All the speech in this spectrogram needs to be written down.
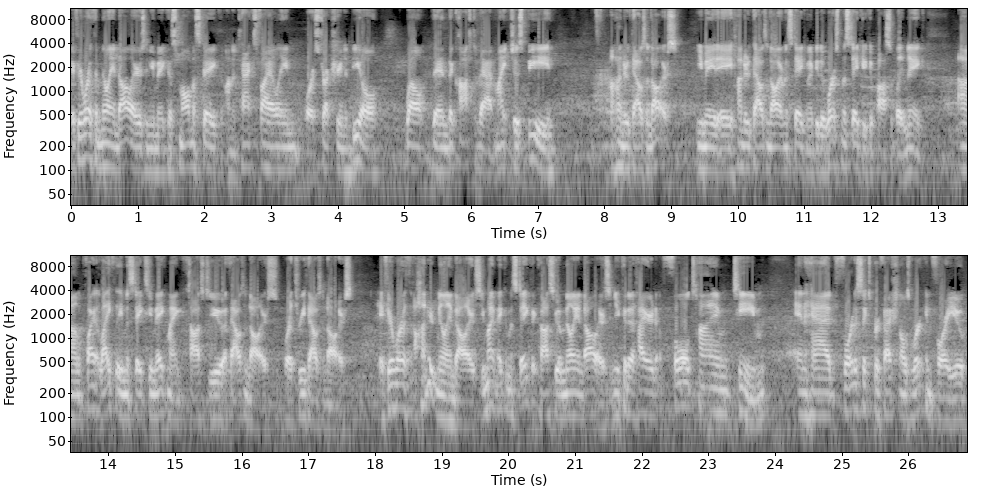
If you're worth a million dollars and you make a small mistake on a tax filing or structuring a deal, well, then the cost of that might just be $100,000. You made a $100,000 mistake, it might be the worst mistake you could possibly make. Um, quite likely, mistakes you make might cost you $1,000 or $3,000. If you're worth $100 million, you might make a mistake that costs you a million dollars, and you could have hired a full time team and had four to six professionals working for you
